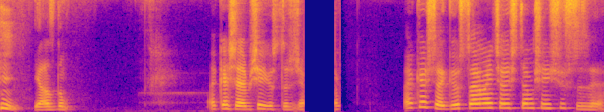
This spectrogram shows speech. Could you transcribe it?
Yazdım. Arkadaşlar bir şey göstereceğim. Arkadaşlar göstermeye çalıştığım şey şu size.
